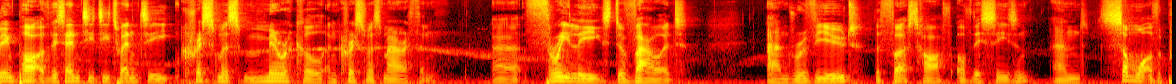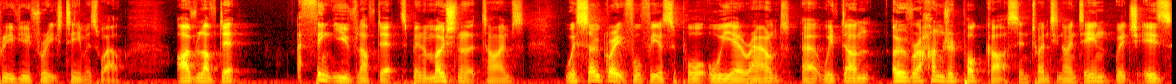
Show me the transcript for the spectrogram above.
Being part of this NTT20 Christmas miracle and Christmas marathon. Uh, three leagues devoured and reviewed the first half of this season and somewhat of a preview for each team as well. I've loved it. I think you've loved it. It's been emotional at times. We're so grateful for your support all year round. Uh, we've done over 100 podcasts in 2019, which is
